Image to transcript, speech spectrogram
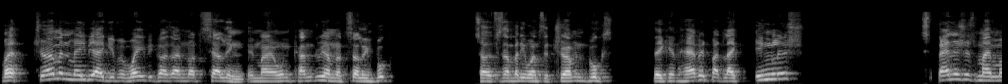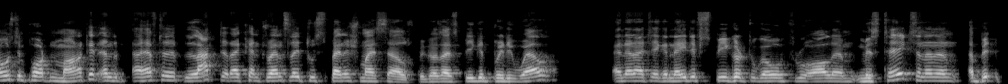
but German maybe I give away because I'm not selling in my own country. I'm not selling book. So if somebody wants the German books, they can have it. But like English, Spanish is my most important market, and I have the luck that I can translate to Spanish myself because I speak it pretty well. And then I take a native speaker to go through all the mistakes, and then a bit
